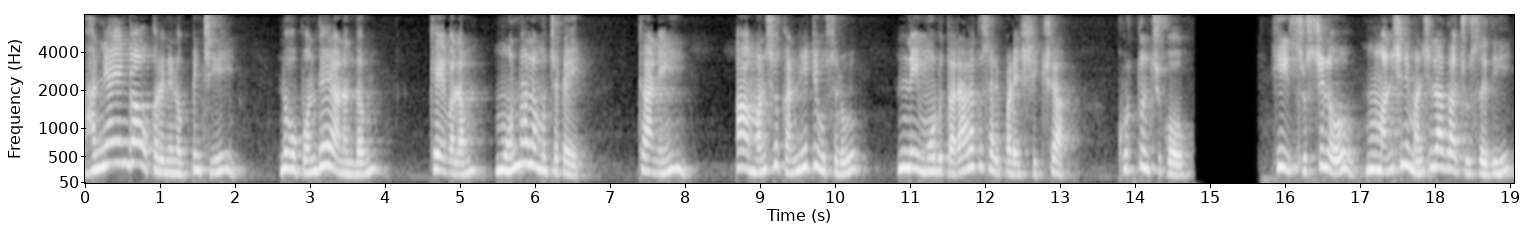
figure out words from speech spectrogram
అన్యాయంగా ఒకరిని నొప్పించి నువ్వు పొందే ఆనందం కేవలం మూన్నాళ్ళ ముచ్చటే. కానీ ఆ మనసు కన్నీటి ఉసురు నీ మూడు తరాలకు సరిపడే శిక్ష. గుర్తుంచుకో. ఈ సృష్టిలో మనిషిని మనిషిలాగా చూసేది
